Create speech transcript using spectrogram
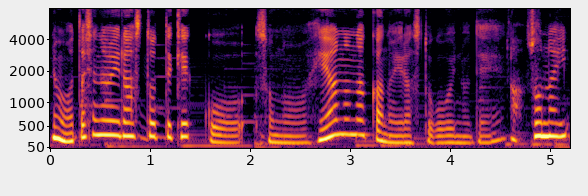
でも私のイラストって結構その部屋の中のイラストが多いのであそんな印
